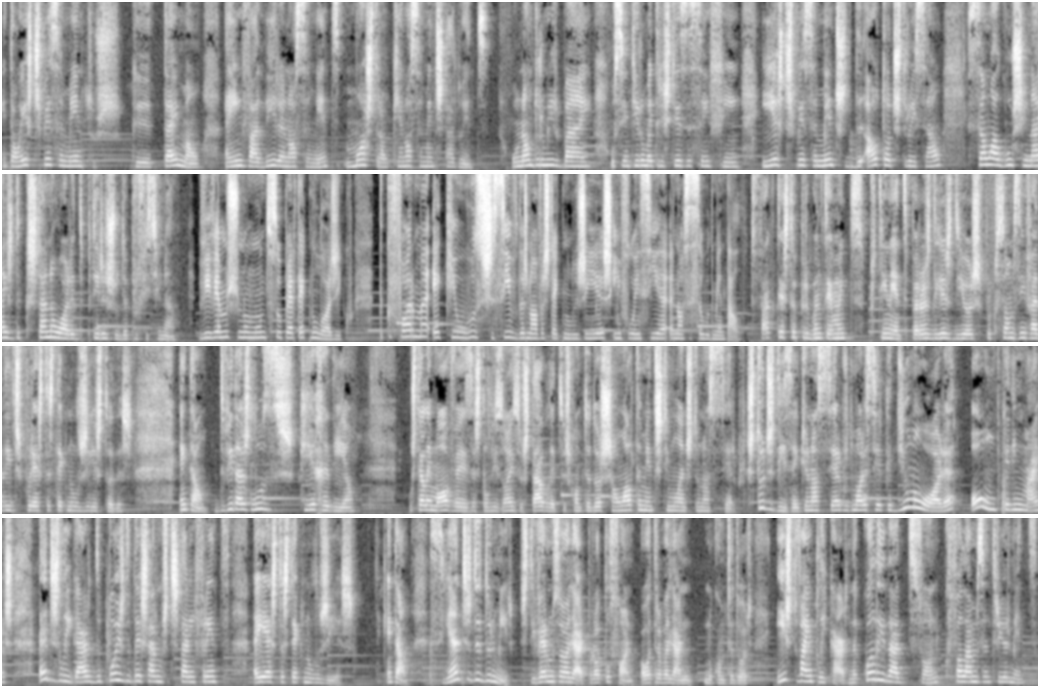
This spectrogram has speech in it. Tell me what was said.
Então, estes pensamentos que teimam a invadir a nossa mente mostram que a nossa mente está doente. O não dormir bem, o sentir uma tristeza sem fim e estes pensamentos de autodestruição são alguns sinais de que está na hora de pedir ajuda profissional. Vivemos num mundo super tecnológico. De que forma é que o uso excessivo das novas tecnologias influencia a nossa saúde mental? De facto, esta pergunta é muito pertinente para os dias de hoje porque somos invadidos por estas tecnologias todas. Então, devido às luzes que irradiam, os telemóveis, as televisões, os tablets, os computadores são altamente estimulantes do nosso cérebro. Estudos dizem que o nosso cérebro demora cerca de uma hora ou um bocadinho mais a desligar depois de deixarmos de estar em frente a estas tecnologias. Então, se antes de dormir estivermos a olhar para o telefone ou a trabalhar no computador, isto vai implicar na qualidade de sono que falámos anteriormente.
